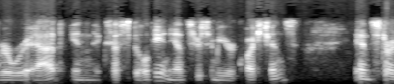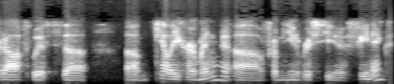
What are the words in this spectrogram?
where we're at in accessibility and answer some of your questions. And start off with uh, um, Kelly Hermann uh, from the University of Phoenix,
